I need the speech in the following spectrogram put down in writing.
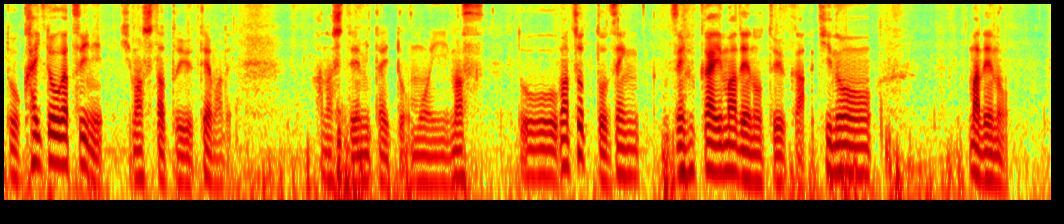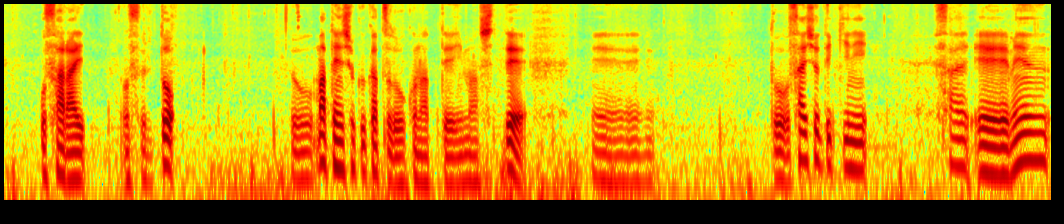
と回答がついに来ましたというテーマで話してみたいと思います。と、まあ、ちょっと前前回までのというか昨日までのおさらいをするとと、まあ、転職活動を行っていまして、えーと最終的にさ、えー、面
